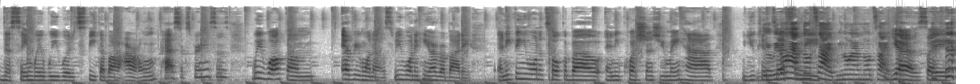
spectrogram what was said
the same way we would speak about our own past experiences, we welcome everyone else. We want to hear everybody. Anything you want to talk about, any questions you may have, you can. Yeah, we don't have no type. We don't have no type. Yes, like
